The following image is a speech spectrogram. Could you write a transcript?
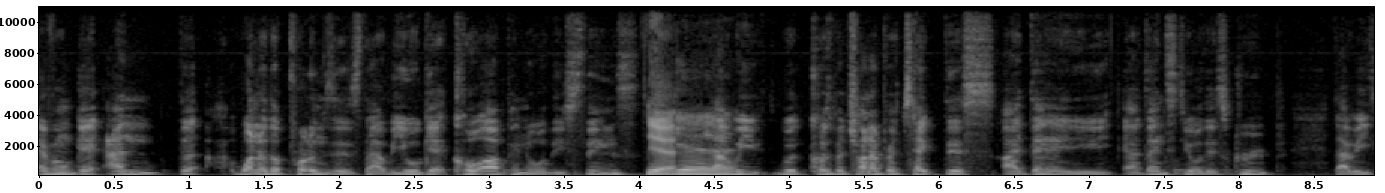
everyone get and the, one of the problems is that we all get caught up in all these things. yeah, yeah. That we because we're trying to protect this identity identity or this group that we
